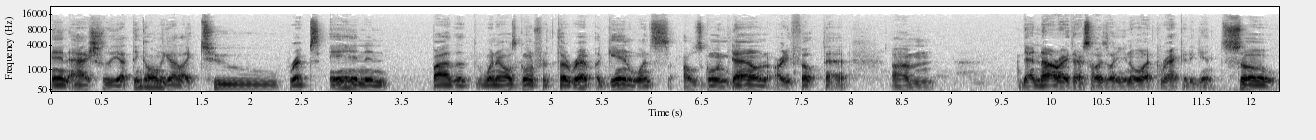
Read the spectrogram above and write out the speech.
and actually, I think I only got like two reps in, and by the when I was going for the third rep, again, once I was going down, I already felt that um, that knot right there. So I was like, you know what, rack it again. So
